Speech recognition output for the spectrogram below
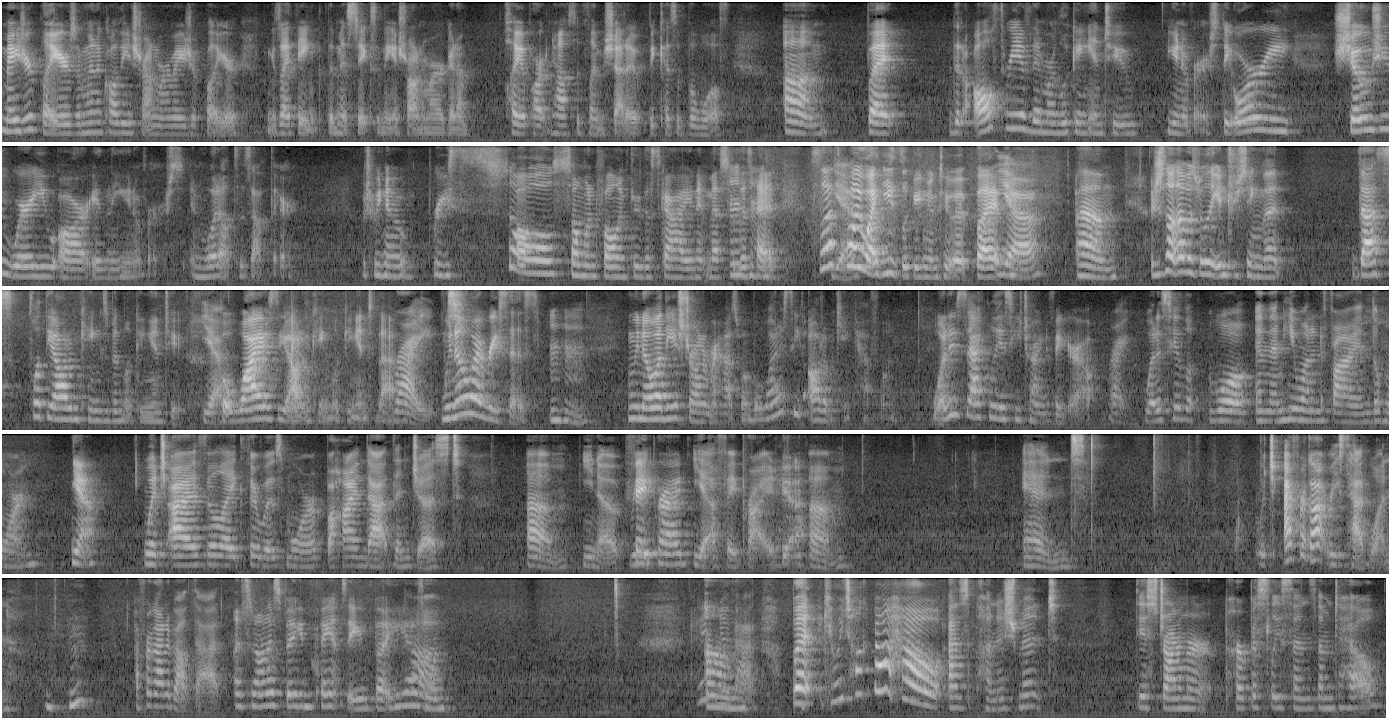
major players. I'm gonna call the Astronomer a major player because I think the Mystics and the Astronomer are gonna play a part in House of Flame Shadow because of the Wolf. Um, but that all three of them are looking into universe. The orrery shows you where you are in the universe and what else is out there. Which we know Rhys saw someone falling through the sky and it messed with his Mhm. head. So that's Yes. probably why he's looking into it. But yeah. um, I just thought that was really interesting that that's what the Autumn King's been looking into. Yeah. But why is the Autumn King looking into that? Right. We know why Rhys is. Mm-hmm. We know why the Astronomer has one. But why does the Autumn King have one? What exactly is he trying to figure out? Right. What does he look? Well, and then he wanted to find the horn, Yeah. which I feel like there was more behind that than just, um, you know, Fae re- Pride. Yeah, Fae Pride. Yeah. Um. And. Which I forgot Rhys had one. hmm I forgot about that. It's not as big and fancy, but he has one. I didn't Um, know that. But can we talk about how, as punishment, the astronomer purposely sends them to hell?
